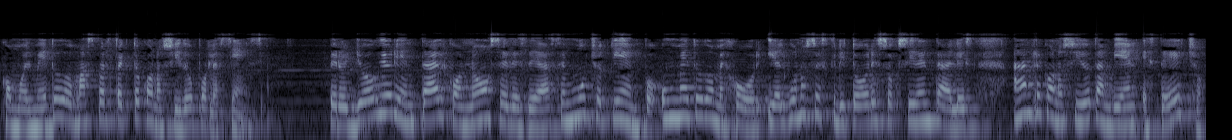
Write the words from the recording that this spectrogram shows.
como el método más perfecto conocido por la ciencia. Pero Yogi Oriental conoce desde hace mucho tiempo un método mejor y algunos escritores occidentales han reconocido también este hecho.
